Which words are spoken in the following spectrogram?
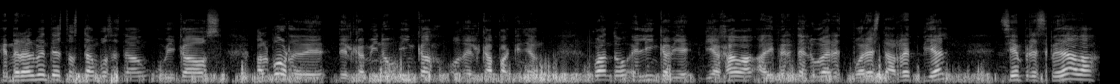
Generalmente estos tambos estaban ubicados al borde del camino Inca o del Capaqueñán. Cuando el Inca viajaba a diferentes lugares por esta red vial, siempre se hospedaba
